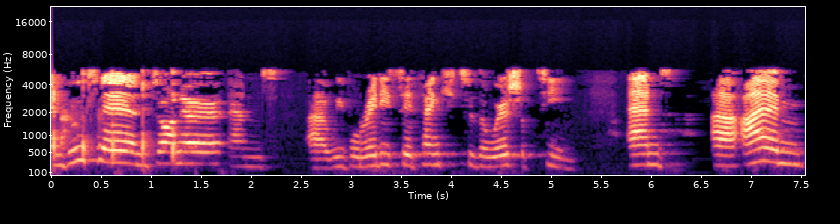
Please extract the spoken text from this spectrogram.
And Gutle and Jono, and uh, we've already said thank you to the worship team. And uh, I'm,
